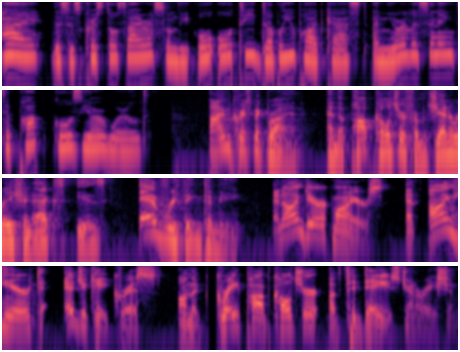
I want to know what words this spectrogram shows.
Hi, this is Crystal Cyrus from the OOTW podcast, and you're listening to Pop Goes Your World. I'm Chris McBrien, and the pop culture from Generation X is everything to me. And I'm Derek Myers, and I'm here to educate Chris on the great pop culture of today's generation.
